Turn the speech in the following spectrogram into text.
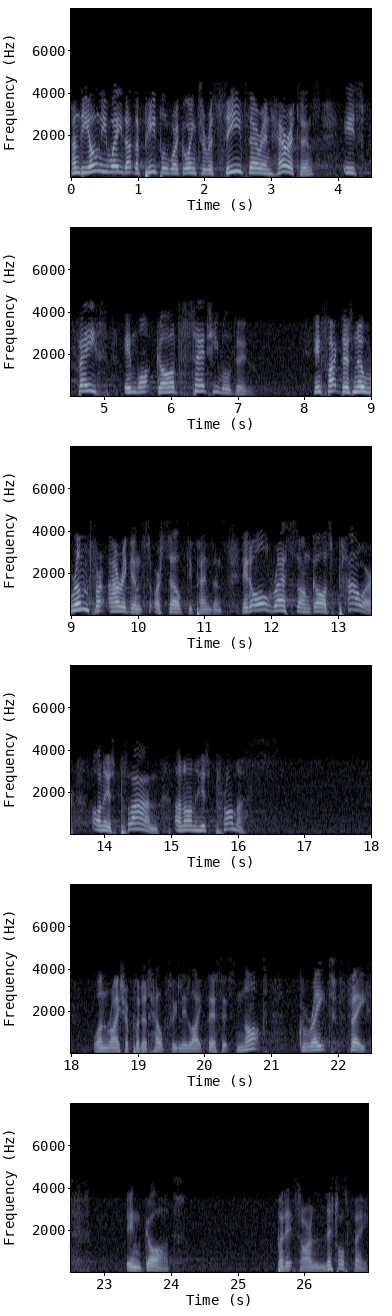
And the only way that the people were going to receive their inheritance is faith in what God said he will do. In fact, there's no room for arrogance or self dependence. It all rests on God's power, on his plan, and on his promise. One writer put it helpfully like this It's not great faith in God, but it's our little faith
